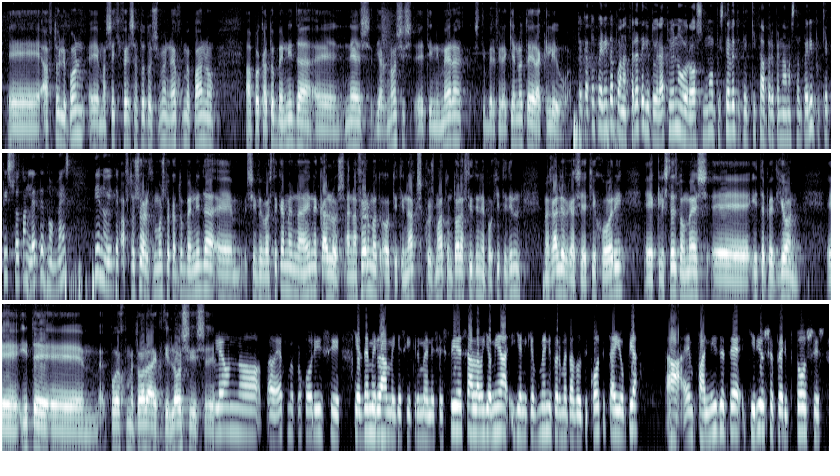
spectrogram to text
Ε, αυτό λοιπόν ε, μας έχει φέρει σε αυτό το σημείο να έχουμε πάνω από 150 ε, νέες διαγνώσεις ε, την ημέρα στην Περιφερειακή Ενότητα Ηρακλείου. Το 150 που αναφέρατε για το Ηράκλειο είναι ορόσημο. Πιστεύετε ότι εκεί θα έπρεπε να ήμασταν περίπου; Και επίσης, όταν λέτε δομές, τι εννοείτε; Αυτός ο αριθμός το 150 ε, συμβιβαστήκαμε να είναι καλός. Αναφέρουμε ότι την αύξηση κρουσμάτων τώρα αυτή την εποχή τη δίνουν μεγάλη εργασιακή χώροι, ε, κλειστές δομές ε, είτε παιδιών ε, είτε ε, που έχουμε τώρα εκδηλώσεις. Ε, Πλέον έχουμε προχωρήσει και δεν μιλάμε για συγκεκριμένες αιστείες, αλλά για μια γενικευμένη υπερμεταδοτικότητα η οποία εμφανίζεται κυρίως σε περιπτώσεις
